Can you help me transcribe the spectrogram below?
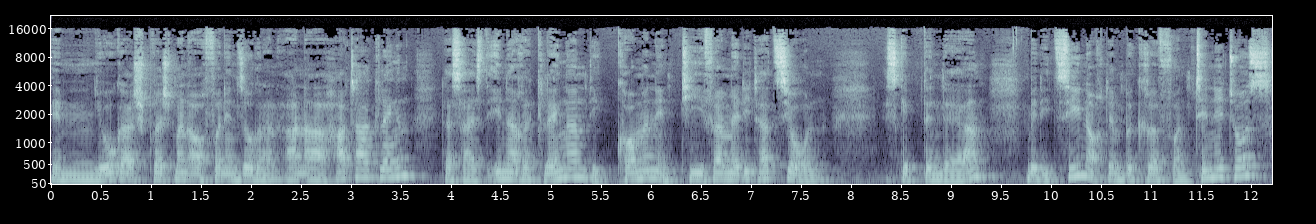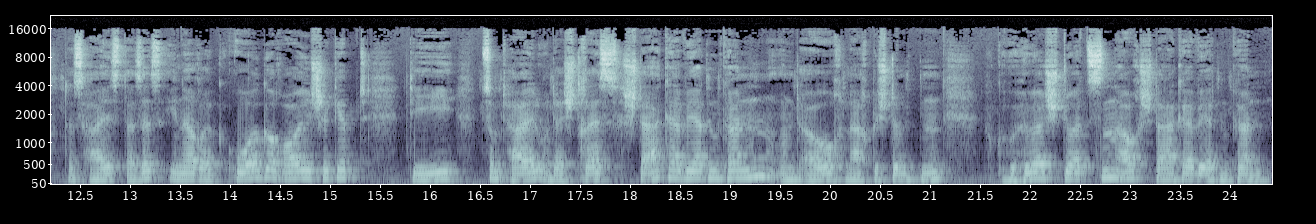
Im Yoga spricht man auch von den sogenannten Anahata-Klängen, das heißt innere Klänge, die kommen in tiefer Meditation. Es gibt in der Medizin auch den Begriff von Tinnitus, das heißt, dass es innere Ohrgeräusche gibt, die zum Teil unter Stress stärker werden können und auch nach bestimmten Hörstürzen auch stärker werden können.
